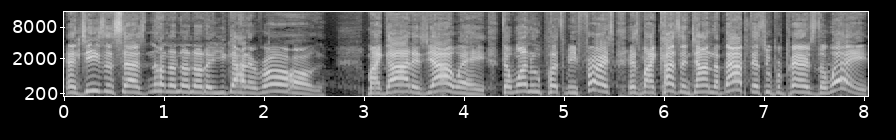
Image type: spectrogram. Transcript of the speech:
And Jesus says, No, no, no, no, no, you got it wrong. My God is Yahweh. The one who puts me first is my cousin John the Baptist who prepares the way.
